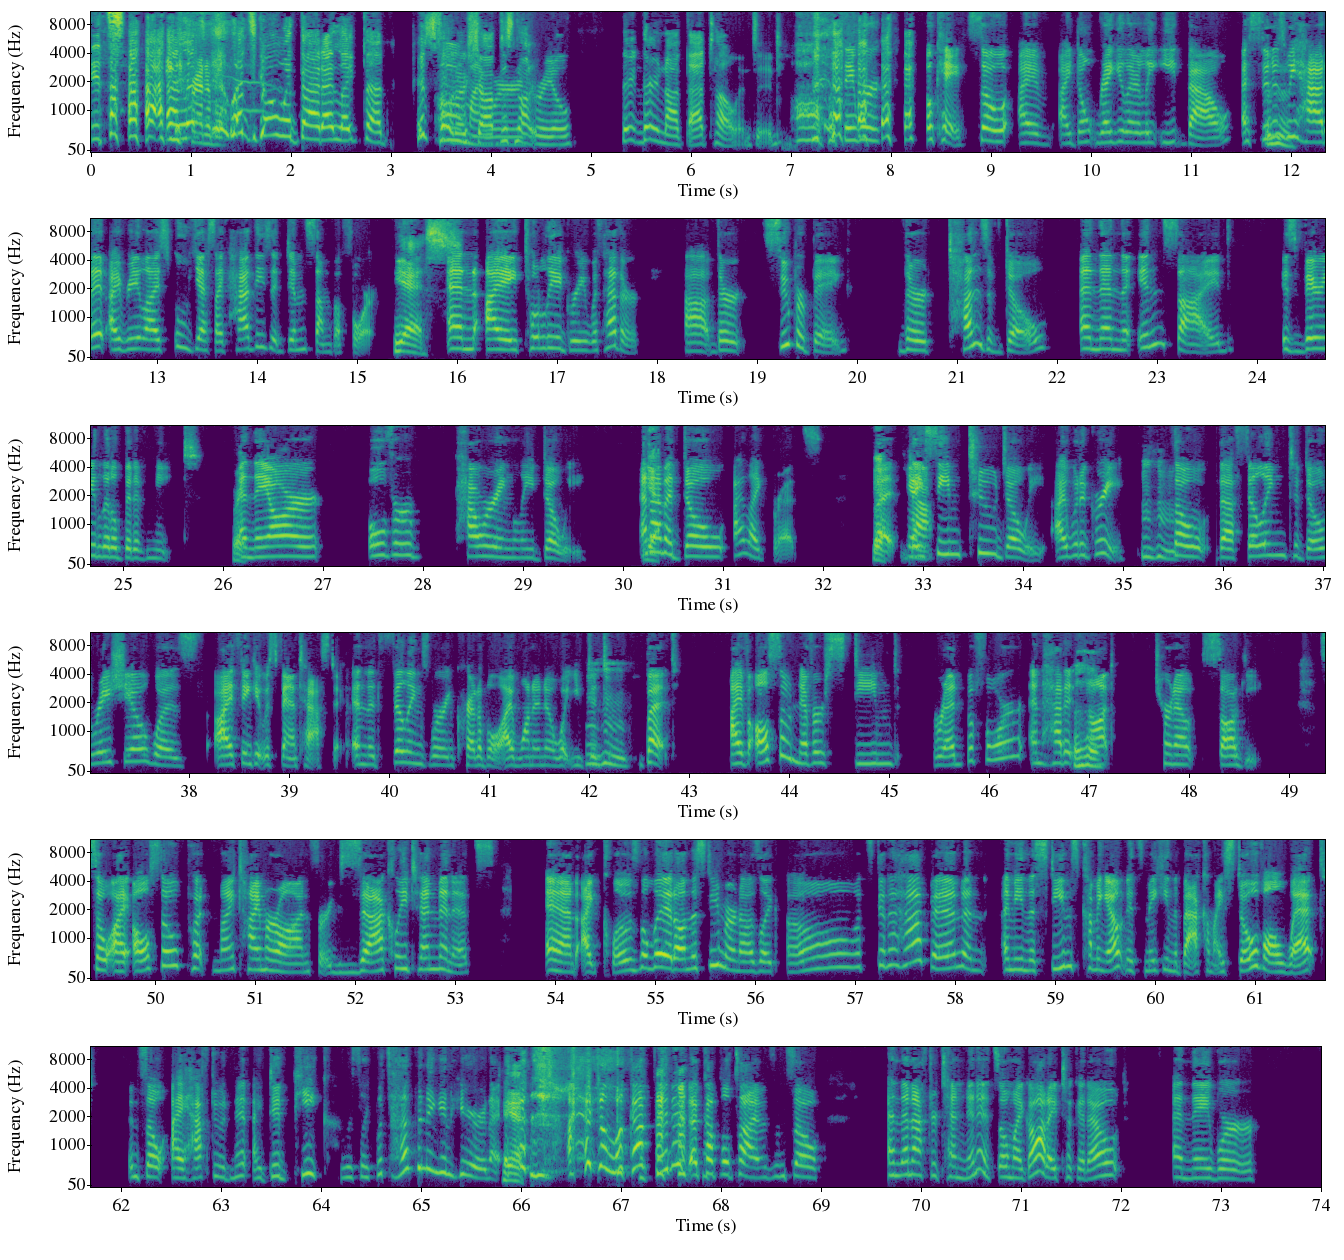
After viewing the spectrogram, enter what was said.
there. It's Let's- Incredible. Let's, go with that. I like that. It's Oh, photoshopped. It's not real. They're they're not that talented. Oh, but they were okay. So I I don't regularly eat bao. As soon as Mhm. we had it, I realized, oh yes, I've had these at dim sum before, Yes. and I totally agree with Heather. Uh, they're super big. They're tons of dough, and then the inside is very little bit of meat, Right. and they are overpoweringly doughy. And Yeah. I'm a dough. I like breads. But Yeah. they seem too doughy. I would agree. Mhm. So the filling to dough ratio was, I think it was fantastic. And the fillings were incredible. I want to know what you did. to Mhm. But I've also never steamed bread before and had it Mhm. not turn out soggy. So I also put my timer on for exactly 10 minutes and I closed the lid on the steamer and I was like, oh, what's going to happen? And I mean, the steam's coming out and it's making the back of my stove all wet. And so I have to admit, I did peek. I was like, what's happening in here? And I, Yeah. I had to look up in it a couple times. And so, and then after 10 minutes, oh my God, I took it out and they were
